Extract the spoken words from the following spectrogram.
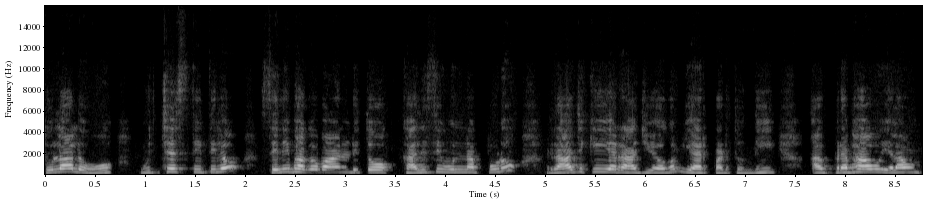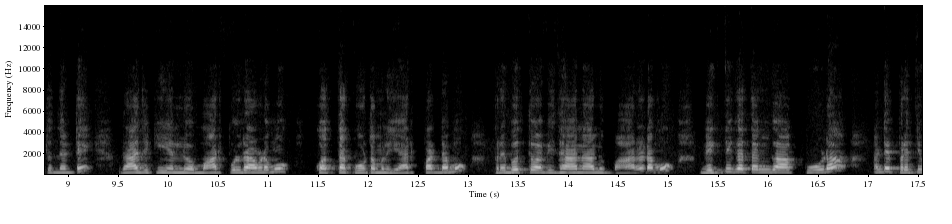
తులాలో ఉచ్చ స్థితిలో శని భగవానుడితో కలిసి ఉన్నప్పుడు రాజకీయ రాజయోగం ఏర్పడుతుంది. ఆ ప్రభావం ఎలా ఉంటుందంటే రాజకీయంలో మార్పులు రావడము కొత్త కూటములు ఏర్పడము ప్రభుత్వ విధానాలు మారడము వ్యక్తిగతంగా కూడా అంటే ప్రతి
